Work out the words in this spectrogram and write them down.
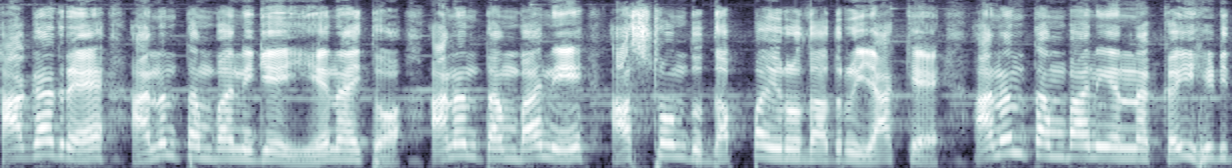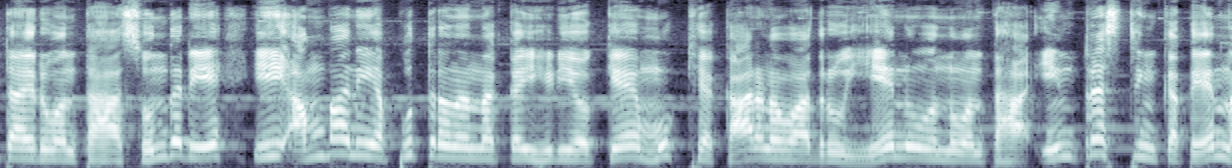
ಹಾಗಾದ್ರೆ ಅನಂತ ಅಂಬಾನಿಗೆ ಏನಾಯ್ತು? ಅನಂತ ಅಂಬಾನಿ ಅಷ್ಟೊಂದು ದಪ್ಪ ಇರೋದಾದ್ರೂ ಯಾಕೆ? ಅನಂತ ಅಂಬಾನಿಯನ್ನ ಕೈ ಹಿಡಿತಾ ಇರುವಂತಹ ಸುಂದರಿ ಈ ಅಂಬಾನಿಯ ಪುತ್ರನನ್ನ ಕೈ ಹಿಡಿಯೋಕೆ ಮುಖ್ಯ ಕಾರಣವಾದರೂ ಏನು ಅನ್ನುವಂತಹ ಇಂಟ್ರೆಸ್ಟಿಂಗ್ ಕಥೆಯನ್ನ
